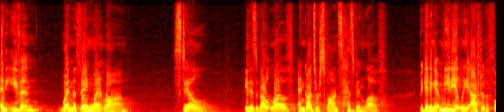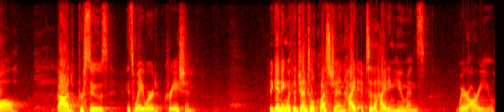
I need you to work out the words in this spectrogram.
And even when the thing went wrong, still, it is about love, and God's response has been love. Beginning immediately after the fall, God pursues his wayward creation. Beginning with a gentle question to the hiding humans Where are you?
